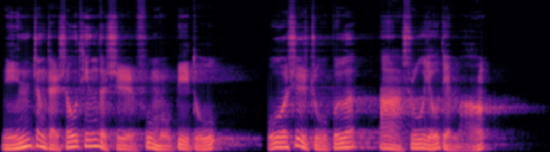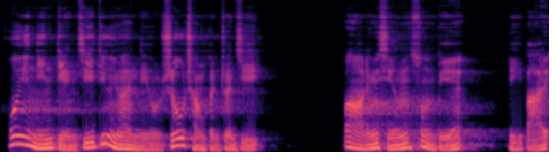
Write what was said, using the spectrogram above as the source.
您正在收听的是《父母必读》，我是主播大叔，有点忙。欢迎您点击订阅按钮，收藏本专辑。《霸陵行·送别》李白。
